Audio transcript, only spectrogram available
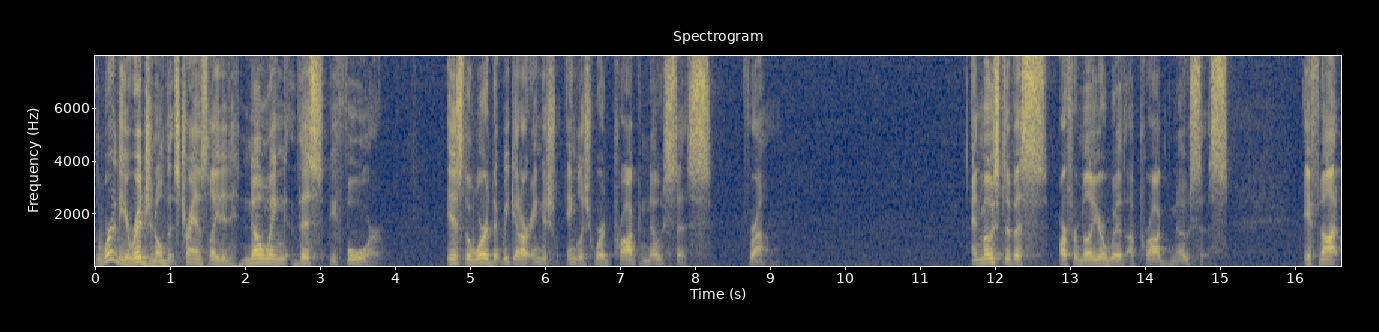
The word in the original that's translated knowing this before is the word that we get our English, English word prognosis from. And most of us are familiar with a prognosis. If not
